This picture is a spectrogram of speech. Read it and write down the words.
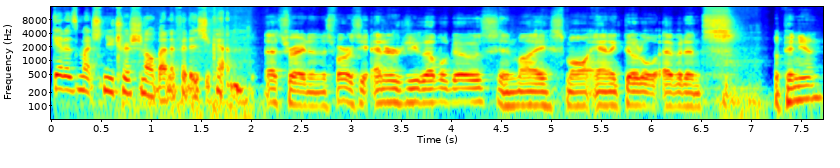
get as much nutritional benefit as you can? That's right. And as far as the energy level goes, in my small anecdotal evidence opinion,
